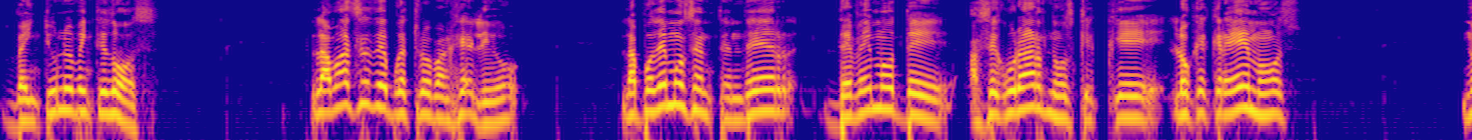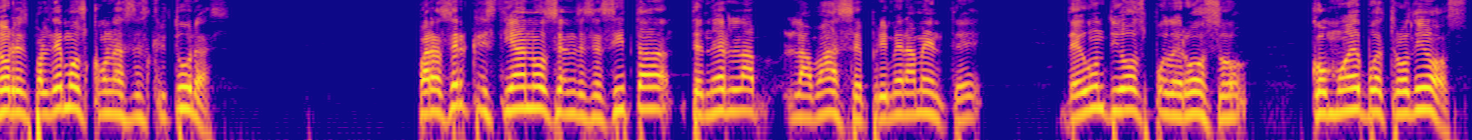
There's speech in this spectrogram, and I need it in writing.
21 y 22. La base de vuestro evangelio la podemos entender, debemos de asegurarnos que, que lo que creemos nos respaldemos con las escrituras. Para ser cristiano se necesita tener la, base primeramente de un Dios poderoso como es vuestro Dios.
